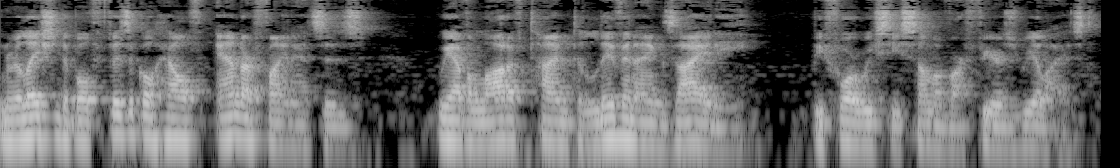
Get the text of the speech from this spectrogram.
In relation to both physical health and our finances, we have a lot of time to live in anxiety before we see some of our fears realized.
